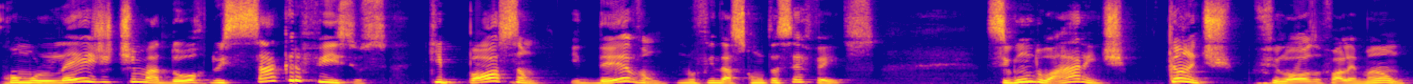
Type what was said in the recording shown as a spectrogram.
como legitimador dos sacrifícios que possam e devam, no fim das contas, ser feitos. Segundo Arendt, Kant, filósofo alemão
